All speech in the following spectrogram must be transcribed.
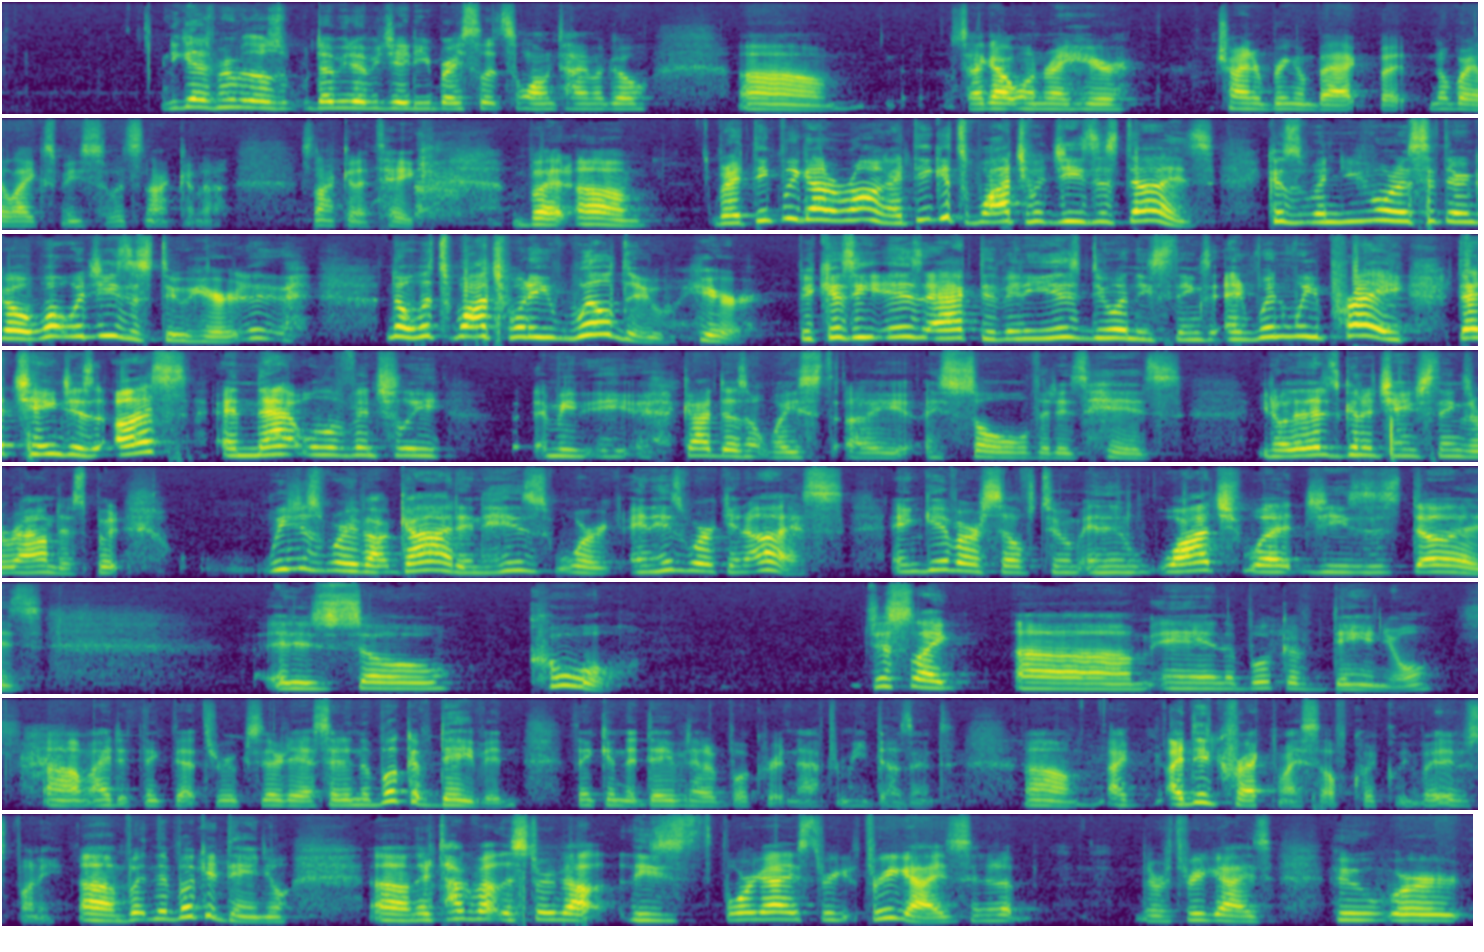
You guys remember those WWJD bracelets a long time ago? Um, so I got one right here. I'm trying to bring them back, but nobody likes me, so it's not gonna it's not gonna take. But um, but I think we got it wrong. I think it's watch what Jesus does. Because when you want to sit there and go, what would Jesus do here? Eh, no, let's watch what he will do here. Because he is active and he is doing these things. And when we pray, that changes us, and that will eventually, I mean, he, God doesn't waste a, a soul that is his. You know, that is going to change things around us. But we just worry about God and his work and his work in us and give ourselves to him and then watch what Jesus does. It is so cool. Just like um, in the book of Daniel, um, I had to think that through because the other day I said in the book of David, thinking that David had a book written after him. He doesn't. Um, I, I did correct myself quickly, but it was funny. Um, but in the book of Daniel, um, they talk about this story about these four guys, three, three guys, ended up, there were three guys who were,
